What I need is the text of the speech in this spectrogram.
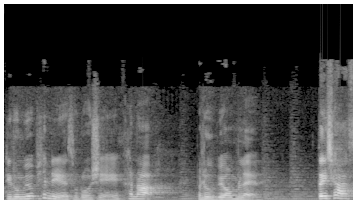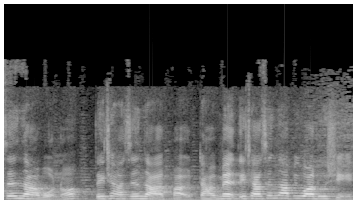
ဒီလိုမျိုးဖြစ်နေတယ်ဆိုလို့ရှိရင်ခဏဘယ်လိုပြောမလဲ တေချာစဉ်းစားပေါ့နော်တေချာစဉ်းစားဒါပေမဲ့တေချာစဉ်းစားပြီးသွားလို့ရှိရင်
